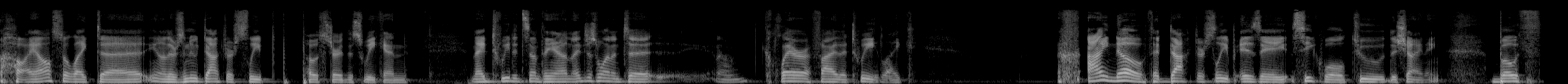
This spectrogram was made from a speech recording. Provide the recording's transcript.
Oh, I also liked, uh, you know, there's a new Doctor Sleep poster this weekend, and I tweeted something out, and I just wanted to, you know, clarify the tweet. Like, I know that Doctor Sleep is a sequel to The Shining, both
